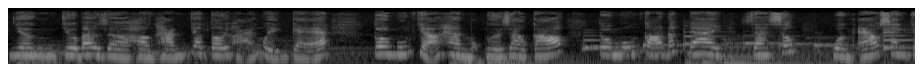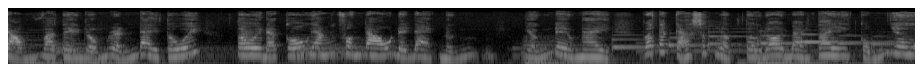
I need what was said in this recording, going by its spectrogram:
Nhưng chưa bao giờ hờn hánh cho tôi hỏa nguyện cả Tôi muốn trở thành một người giàu có. Tôi muốn có đất đai, gia súc, quần áo sang trọng và tiền rủng rỉnh đầy túi. Tôi đã cố gắng phấn đấu để đạt những những điều này với tất cả sức lực từ đôi bàn tay cũng như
